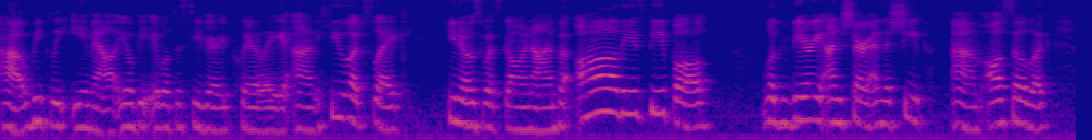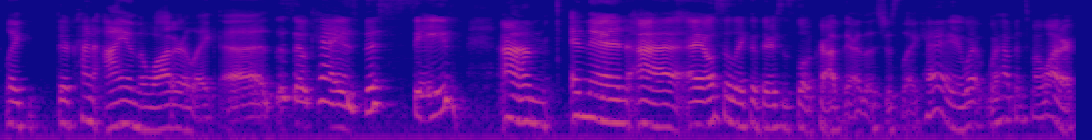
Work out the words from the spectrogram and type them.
uh, weekly email, you'll be able to see very clearly. Um, he looks like he knows what's going on, but all these people look very unsure, and the sheep um, also look like they're kind of eyeing the water, like, uh, is this okay? Is this safe? Um, and then uh, I also like that there's this little crab there that's just like, hey, what, what happened to my water?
